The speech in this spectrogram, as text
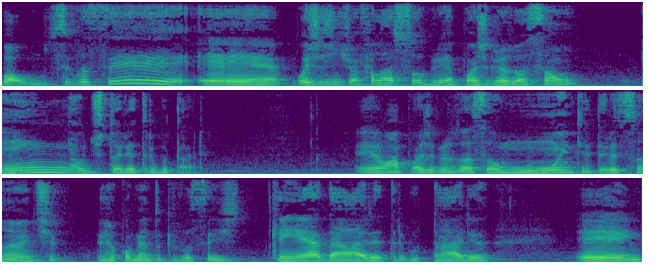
Bom, se você. É... Hoje a gente vai falar sobre a pós-graduação em auditoria tributária. É uma pós-graduação muito interessante. Recomendo que vocês quem é da área tributária, é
